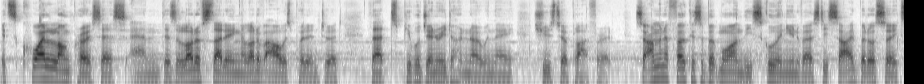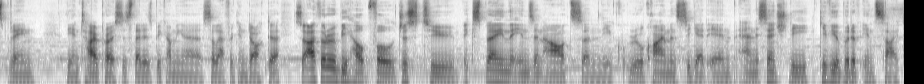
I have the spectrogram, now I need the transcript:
It's quite a long process and there's a lot of studying, a lot of hours put into it that people generally don't know when they choose to apply for it. So I'm going to focus a bit more on the school and university side but also explain the entire process that is becoming a South African doctor. So I thought it would be helpful just to explain the ins and outs and the requirements to get in and essentially give you a bit of insight.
